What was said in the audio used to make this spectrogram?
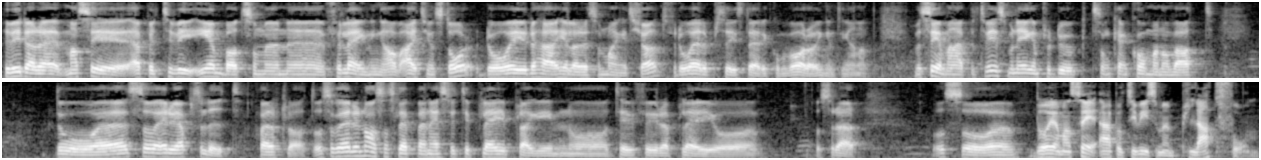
Huruvida man ser Apple TV enbart som en uh, förlängning av iTunes Store. Då är ju det här hela resonemanget kört. För då är det precis det det kommer vara och ingenting annat. Men ser man Apple TV som en egen produkt som kan komma någon vart. då eh, så är det ju absolut självklart. Och så är det någon som släpper en SVT Play-plugin och TV4 Play och, och sådär. Och så... eh, Börjar man se Apple TV som en plattform,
